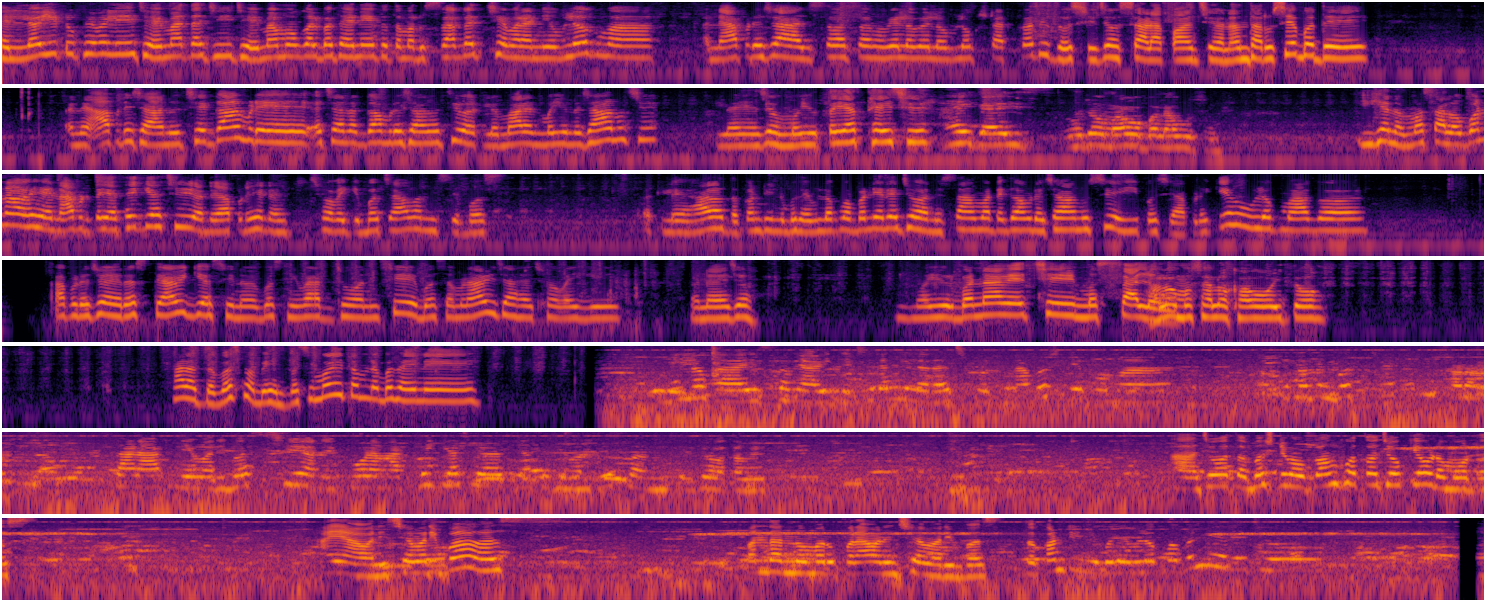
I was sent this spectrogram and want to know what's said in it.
Hello YouTube family જય માતાજી જય મા મોગલ બધાને તો તમારું સ્વાગત છે મારા ન્યૂ વ્લોગમાં અને આપણે જો આજ સવાર સવારમાં વહેલો વહેલો વ્લોગ સ્ટાર્ટ કરી દીધો છે. જો સાડા પાંચે અને અંધારું છે બધે. અને આપણે જવાનું છે ગામડે. અચાનક ગામડે જવાનું થયું એટલે મારે ને મયુરને જવાનું છે. એટલે અહીંયા જો મયુર તૈયાર થાય છે. હાય ગાઈસ હું જો માવો બનાવું છું. એ હે ને મસાલો બનાવે છે ને આપણે તૈયાર થઈ ગયા છીએ. અને આપણે હે ને છ વાગે બચાવવાની છે બસ. એટલે હાલો તો કન્ટિન્યુ બધા વ્લોગમાં બની રહેજો અને શા માટે ગામડે જવાનું છે એ પછી આપણે કેવું વ્લોગમાં આગળ? આપણે જો રસ્તે આવી ગયા છીએ ને હવે બસની વાત જોવાની છે. બસ હમણાં આવી જાય છ વાગે. અને જો મયુર બનાવે છે મસાલો. હાલો મસાલો ખાવો હોય તો. હાલો તો બસમાં બેન પછી મળી તમને બધાને હેલો ગાઈસ તમે આવી ગયા છે રંગીલા રાજકોટના બસ ડેપોમાં. કેટલા બેન બસ સાડા આઠની અમારી બસ છે અને પોણા આઠ થઈ ગયા છે. ત્યાં જો તમે હા જો તો બસ ડેમાં પંખો તો જો કેવડો મોટો અહીંયા આવવાની છે અમારી બસ. પંદર નંબર ઉપર આવવાની છે અમારી બસ. તો કન્ટિન્યુ બધા બ્લોગમાં બની રહેજો.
